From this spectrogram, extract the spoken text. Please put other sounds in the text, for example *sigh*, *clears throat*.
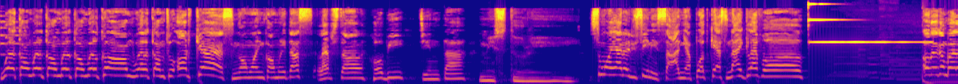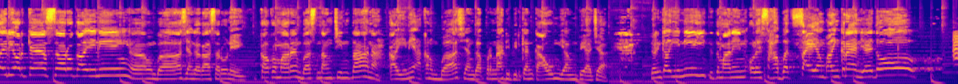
Welcome, welcome, welcome, welcome, welcome to Outcast ngomongin komunitas, lifestyle, hobi, cinta, misteri. Semuanya ada di sini. Saatnya podcast naik level. Oke kembali lagi di Orkes seru kali ini eh, membahas yang gak kalah seru nih. Kalau kemarin bahas tentang cinta, nah kali ini akan membahas yang gak pernah dipikirkan kaum yang B aja. Dan kali ini ditemanin oleh sahabat saya yang paling keren yaitu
